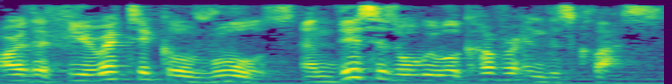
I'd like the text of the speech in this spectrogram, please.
are the theoretical rules, and this is what we will cover in this class.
